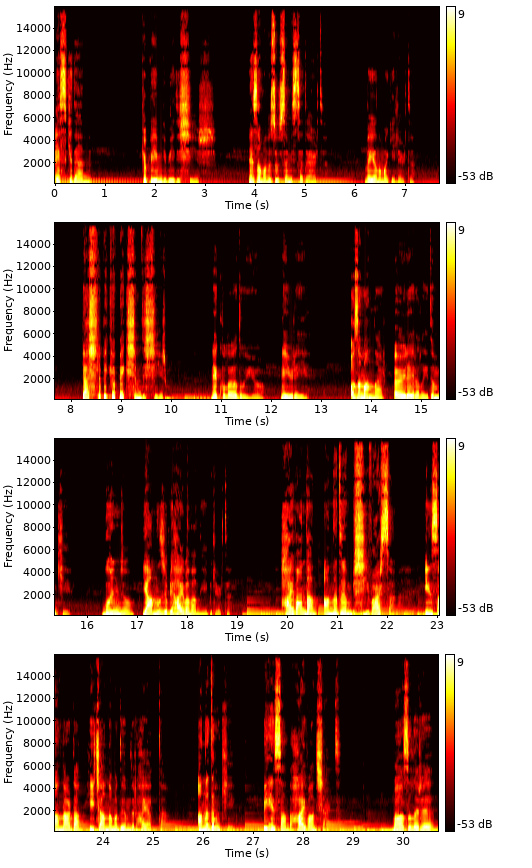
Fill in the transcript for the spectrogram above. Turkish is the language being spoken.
Eskiden köpeğim gibiydi şiir. Ne zaman üzülsem hissederdi ve yanıma gelirdi. Yaşlı bir köpek şimdi şiirim. Ne kulağı duyuyor ne yüreği. O zamanlar öyle yaralıydım ki bunca yalnızca bir hayvan anlayabilirdi. Hayvandan anladığım bir şey varsa insanlardan hiç anlamadığımdır hayatta. Anladım ki bir insanda hayvan şart. Bazıları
